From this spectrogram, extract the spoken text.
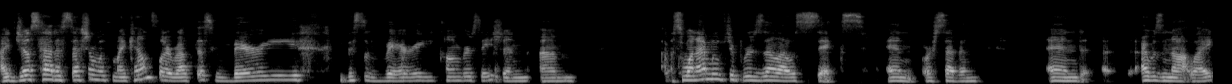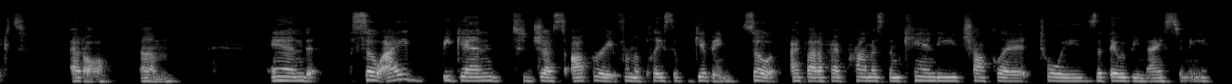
I just had a session with my counselor about this very this very conversation. Um so when I moved to Brazil, I was 6 and or 7 and uh, I was not liked at all. Um and so I began to just operate from a place of giving. So I thought if I promised them candy, chocolate, toys that they would be nice to me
